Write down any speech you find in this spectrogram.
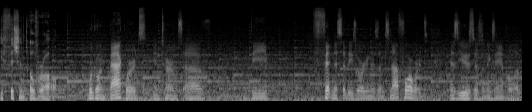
efficient overall. We're going backwards in terms of the fitness of these organisms, not forwards, as used as an example of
